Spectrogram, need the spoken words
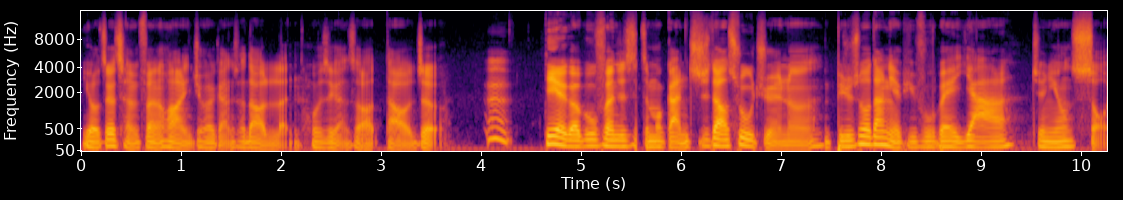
有这个成分的话，你就会感受到冷，或者是感受到热。嗯第二个部分就是怎么感知到触觉呢？比如说，当你的皮肤被压，就你用手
